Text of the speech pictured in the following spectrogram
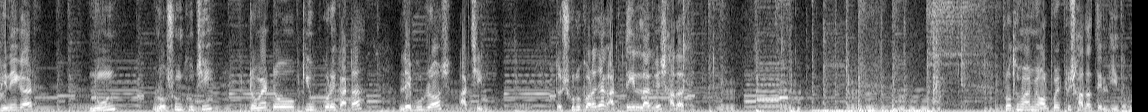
ভিনেগার, নুন, রসুন কুচি, টমেটো কিউব করে কাটা, লেবুর রস আর চিনি। তো শুরু করা যাক, আর তেল লাগবে সাদা তেল। প্রথমে আমি অল্প একটু সাদা তেল দিয়ে দেবো।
